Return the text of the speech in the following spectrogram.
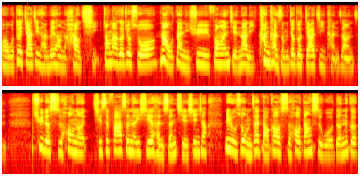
呃，我对家祭坛非常的好奇，庄大哥就说：“那我带你去丰恩姐那里看看什么叫做家祭坛这样子。”去的时候呢，其实发生了一些很神奇的现象，例如说我们在祷告的时候，当时我的那个。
